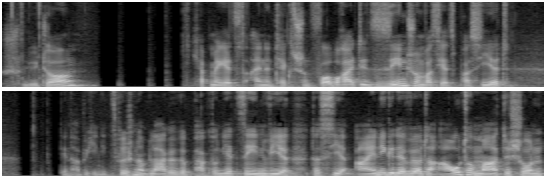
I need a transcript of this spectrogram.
Schlüter. Ich habe mir jetzt einen Text schon vorbereitet. Sie sehen schon, was jetzt passiert. Den habe ich in die Zwischenablage gepackt und jetzt sehen wir, dass hier einige der Wörter automatisch schon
